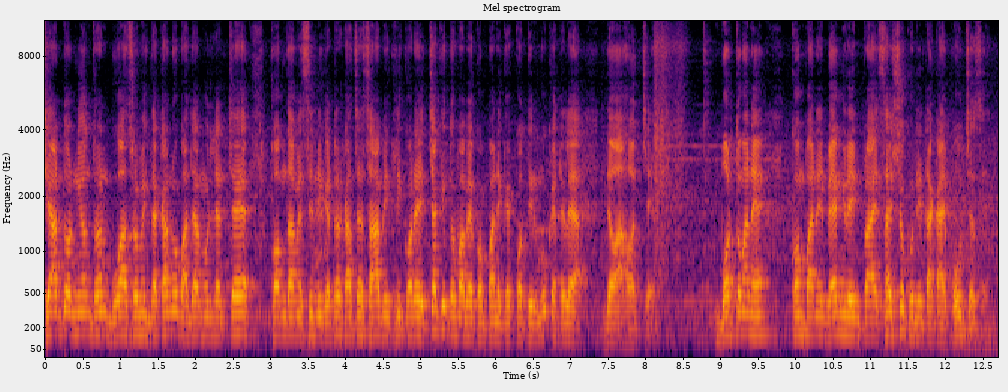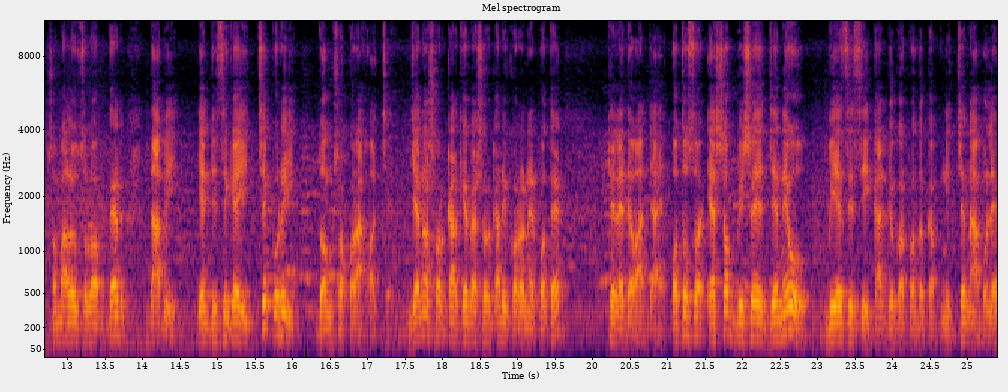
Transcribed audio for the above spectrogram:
শেয়ার দর নিয়ন্ত্রণ, ভুয়া শ্রমিক দেখানো, বাজার মূল্যের চেয়ে কম দামে সিন্ডিকেটের কাছে চা বিক্রি করে ইচ্ছাকৃতভাবে কোম্পানিকে ক্ষতির মুখে ঠেলে দেওয়া হচ্ছে। বর্তমানে কোম্পানির ব্যাংক ঋণ প্রায় চারশো কোটি টাকায় পৌঁছেছে, সমালোচকদের দাবি। এনটিসিকে ইচ্ছে করেই ধ্বংস করা হচ্ছে। যেন সরকারকে বেসরকারীকরণের পথে ঠেলে দেওয়া যায়। অথচ এসব বিষয়ে জেনেও বিএসসিসি কার্যকর পদক্ষেপ নিচ্ছে না বলে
